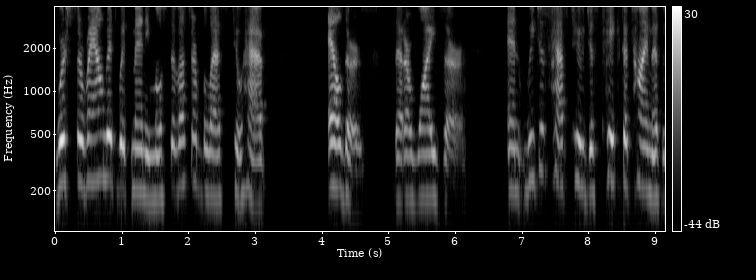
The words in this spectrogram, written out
we're surrounded with many. Most of us are blessed to have elders that are wiser. And we just have to just take the time as a,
